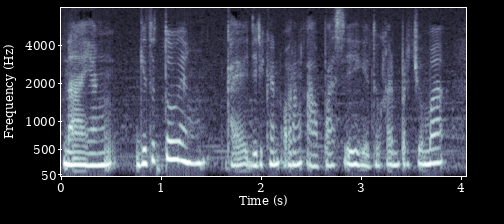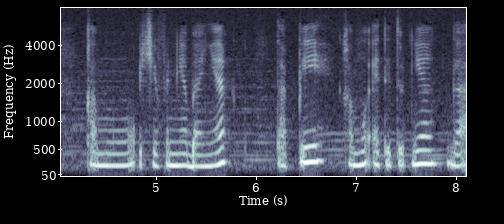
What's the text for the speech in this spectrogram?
Nah yang gitu tuh yang kayak jadikan orang apa sih gitu kan. Percuma kamu achievementnya banyak tapi kamu attitude-nya nggak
